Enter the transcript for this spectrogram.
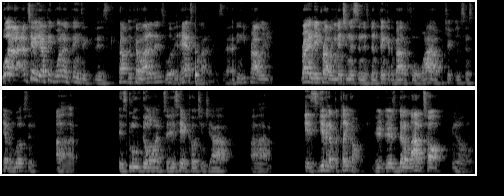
Well, I, I tell you, I think one of the things that has probably come out of this, well, it has come out of this. I think he probably, Ryan Day probably mentioned this and has been thinking about it for a while, particularly since Kevin Wilson uh, is moved on to his head coaching job, um, is giving up the play call. There, there's been a lot of talk, you know,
